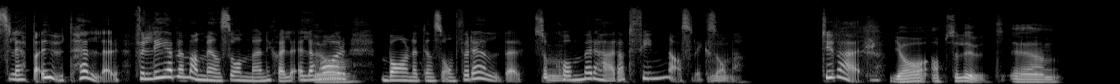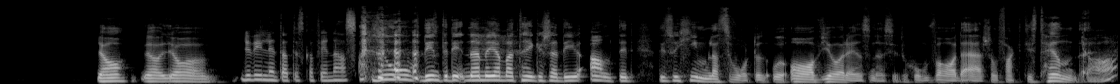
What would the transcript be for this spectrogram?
släta ut heller. För lever man med en sån människa eller, eller Ja. har barnet en sån förälder så kommer det här att finnas liksom. Tyvärr. Ja, absolut. Ehm, ja, ja, ja, Du vill inte att det ska finnas. Jo, det är inte det. Nej, men jag bara tänker så här, det är ju alltid, det är så himla svårt att, att avgöra i en sån här situation vad det är som faktiskt händer. Ja.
